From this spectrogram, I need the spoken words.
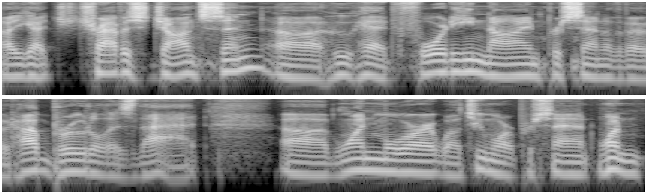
Uh, you got Travis Johnson, uh, who had 49% of the vote. How brutal is that? Uh, one more, well, two more percent, one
